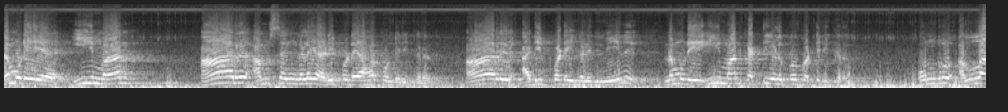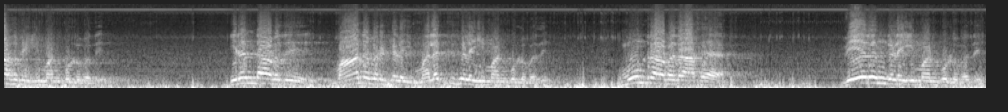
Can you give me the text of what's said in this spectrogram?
நம்முடைய ஈமான் ஆறு அம்சங்களை அடிப்படையாக கொண்டிருக்கிறது. ஆறு அடிப்படைகளின் மீது நம்முடைய ஈமான் கட்டி எழுப்பப்பட்டிருக்கிறது ஒன்று அல்லாஹுவை ஈமான் கொள்ளுவது. இரண்டாவது மாணவர்களை மலக்குகளை ஈமான் கொள்ளுவது. மூன்றாவதாக வேதங்களை ஈமான் கொள்ளுவது.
